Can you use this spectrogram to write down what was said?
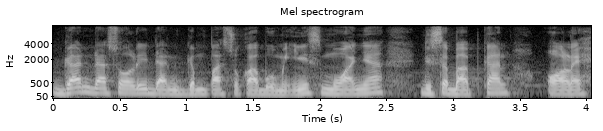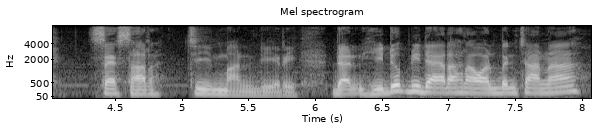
Ganda Soli, dan gempa Sukabumi. Ini semuanya disebabkan oleh sesar Cimandiri. Dan hidup di daerah rawan bencana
